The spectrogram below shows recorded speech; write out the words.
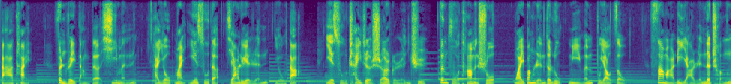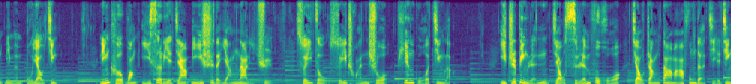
达太。奋锐党的西门，还有卖耶稣的加略人犹大，耶稣差这十二个人去，吩咐他们说：“外邦人的路你们不要走，撒玛利亚人的城你们不要进，宁可往以色列家迷失的羊那里去，随走随传说天国近了，医治病人，叫死人复活，叫长大麻风的洁净，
